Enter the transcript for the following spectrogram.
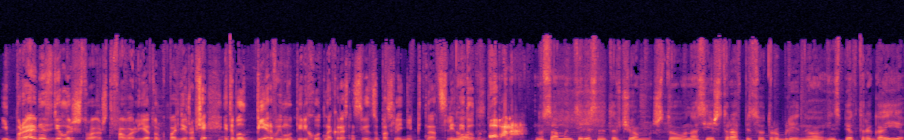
И правильно сделали, что оштрафовали. Я только поддерживаю. Вообще, это был первый ему переход на красный свет за последние 15 лет. Но- И тут опа-на! Но самое интересное это в чем? Что у нас есть штраф 500 рублей, но инспекторы ГАИ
